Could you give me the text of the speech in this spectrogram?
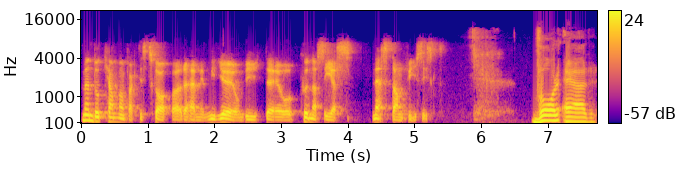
Men då kan man faktiskt skapa det här med miljöombyte och kunna ses nästan fysiskt. Var är,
